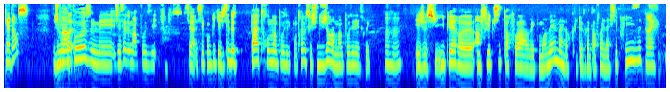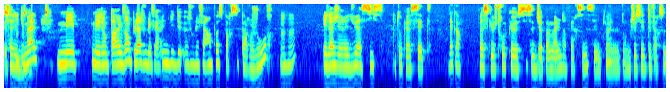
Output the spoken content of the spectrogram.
cadence? Je m'impose, mais j'essaie de m'imposer. Enfin, c'est compliqué. J'essaie de pas trop m'imposer le contraire parce que je suis du genre à m'imposer des trucs. Mm-hmm. Et je suis hyper inflexible parfois avec moi-même, alors que je devrais parfois lâcher prise. Ouais. Et ça, j'ai du mal. Mais mais genre, par exemple, là, je voulais faire une vidéo, je voulais faire un post par par jour. Mm-hmm. Et là, j'ai réduit à 6 plutôt qu'à 7. D'accord. Parce que je trouve que c'est déjà pas mal d'en faire 6 et que donc j'essaie de faire ça.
